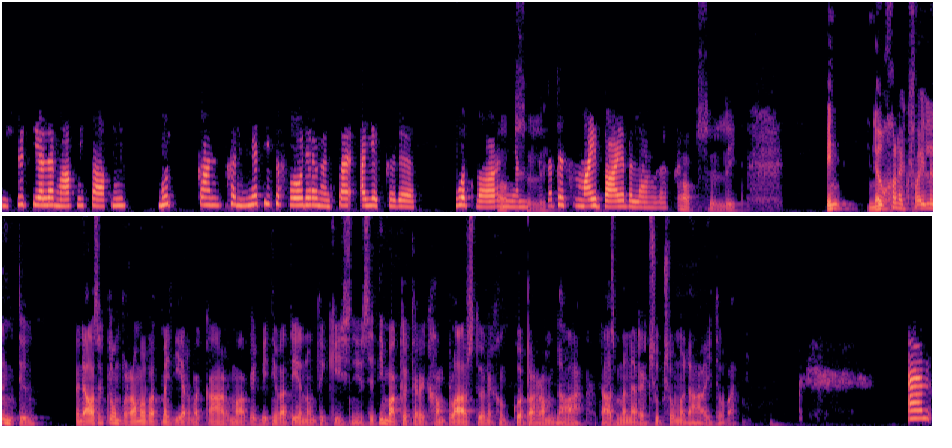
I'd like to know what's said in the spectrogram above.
die stoetteler maak nie saak nie, moet kan genetiese vordering in sy eie kudde ook waarneem. Absoluut. Dit is vir my baie belangrik. Absoluut. En nou gaan ek veiling toe En daar's 'n klomp ramme wat my deurmekaar maak. Ek weet nie wat een om te kies nie. Is dit nie makliker ek gaan plaas toe en ek gaan koop 'n ram daar? Daar's minder ek soek sommer daar uit of wat nie. Ehm um,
